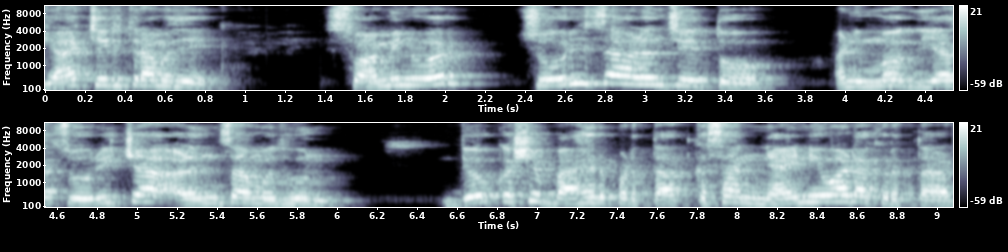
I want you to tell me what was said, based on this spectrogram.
या चरित्रामध्ये स्वामींवर चोरीचा अळंच येतो आणि मग या चोरीच्या अळंचामधून देव कसे बाहेर पडतात कसा न्यायनिवाडा करतात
